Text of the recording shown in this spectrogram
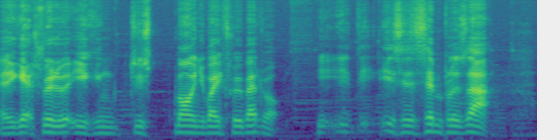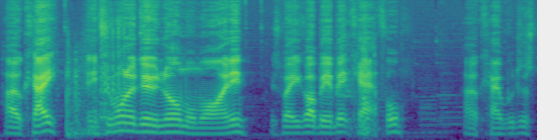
And it gets rid of it, you can just mine your way through bedrock. It's as simple as that, okay? And if you want to do normal mining, it's where you've got to be a bit careful. Okay, we'll just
